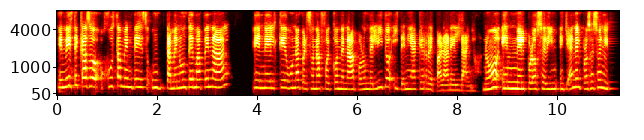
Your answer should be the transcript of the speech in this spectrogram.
En este caso, justamente es un, también un tema penal en el que una persona fue condenada por un delito y tenía que reparar el daño, ¿no? En el ya en el proceso en el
